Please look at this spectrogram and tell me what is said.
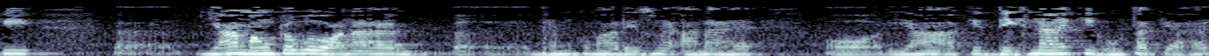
कि यहाँ माउंट आबू आना है ब्रह्म कुमारी में आना है और यहाँ आके देखना है कि होता क्या है।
